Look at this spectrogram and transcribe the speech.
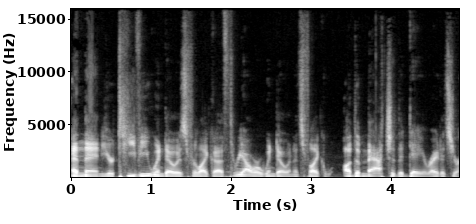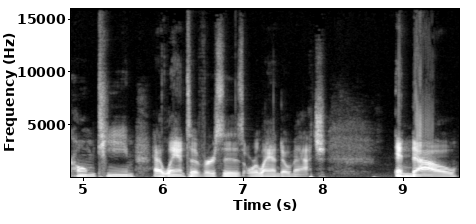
And then your TV window is for like a three-hour window, and it's for like uh, the match of the day, right? It's your home team, Atlanta versus Orlando match. And now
